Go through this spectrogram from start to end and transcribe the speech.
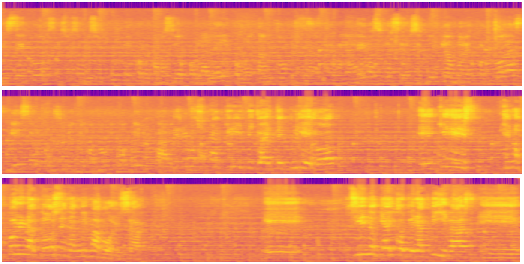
de secos es un servicio público reconocido por la ley y por lo tanto, para que la ley basura cero se cumpla una vez por todas, ese reconocimiento económico debe estar. Tenemos una crítica a este pliego eh, que es que nos ponen a todos en la misma bolsa. Eh, siendo que hay cooperativas, eh,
